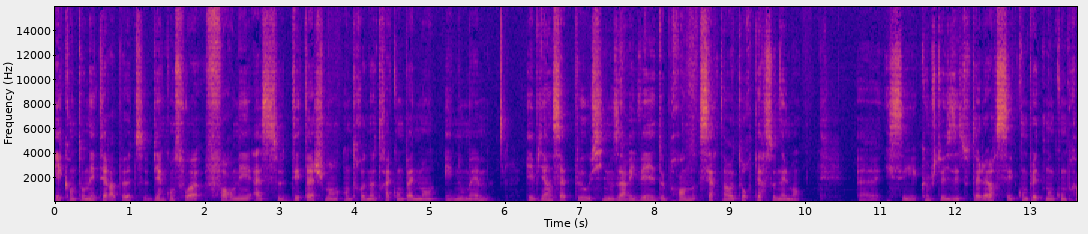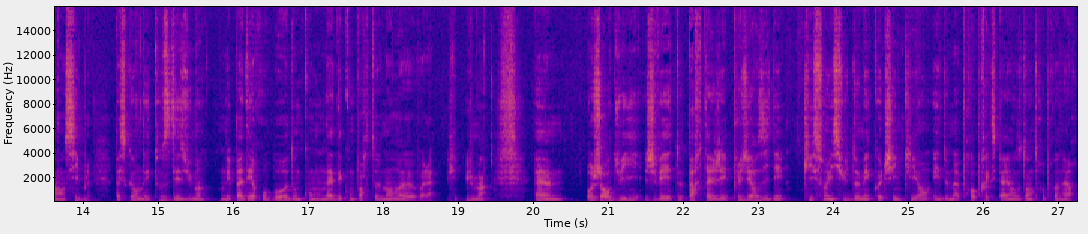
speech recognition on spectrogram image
Et quand on est thérapeute, bien qu'on soit formé à ce détachement entre notre accompagnement et nous-mêmes, eh bien ça peut aussi nous arriver de prendre certains retours personnellement. Euh, et c'est, comme je te disais tout à l'heure, c'est complètement compréhensible parce qu'on est tous des humains. On n'est pas des robots, donc on a des comportements euh, voilà, humains. Euh, aujourd'hui, je vais te partager plusieurs idées qui sont issues de mes coachings clients et de ma propre expérience d'entrepreneur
